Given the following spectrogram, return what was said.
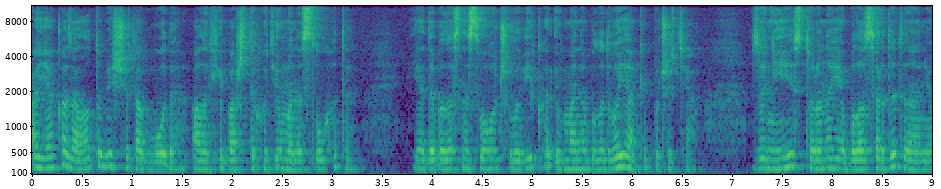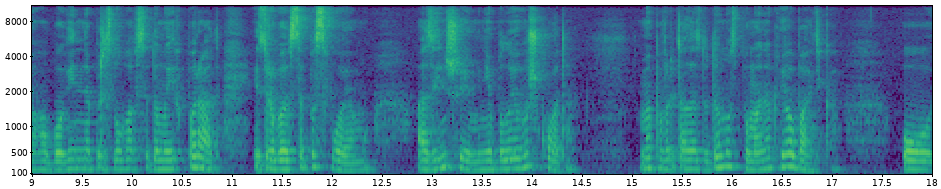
А я казала тобі, що так буде, але хіба ж ти хотів мене слухати? Я дивилась на свого чоловіка, і в мене було двояке почуття. З однієї сторони я була сердита на нього, бо він не прислухався до моїх порад і зробив все по-своєму, а з іншої мені було його шкода. Ми повертались додому з поминок його батька. У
